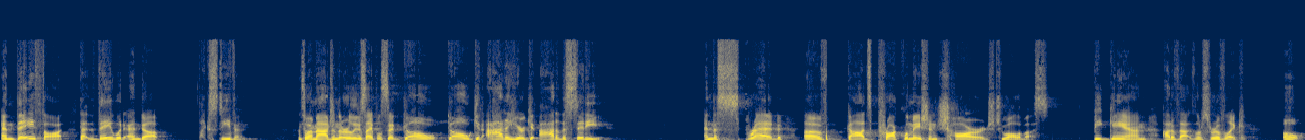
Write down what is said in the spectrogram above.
And they thought that they would end up like Stephen. And so I imagine the early disciples said, Go, go, get out of here, get out of the city. And the spread of God's proclamation charge to all of us began out of that sort of like, oh,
